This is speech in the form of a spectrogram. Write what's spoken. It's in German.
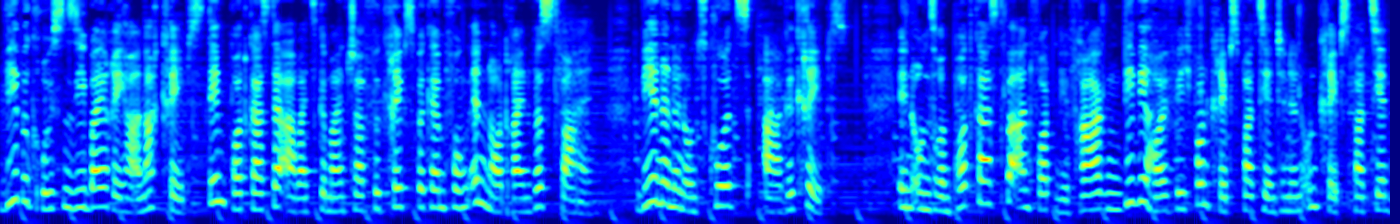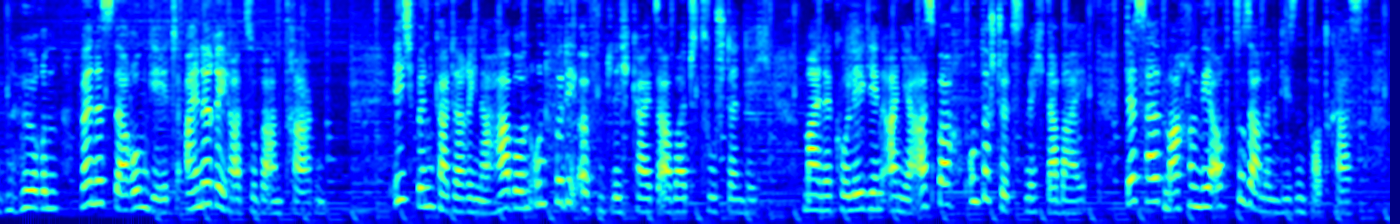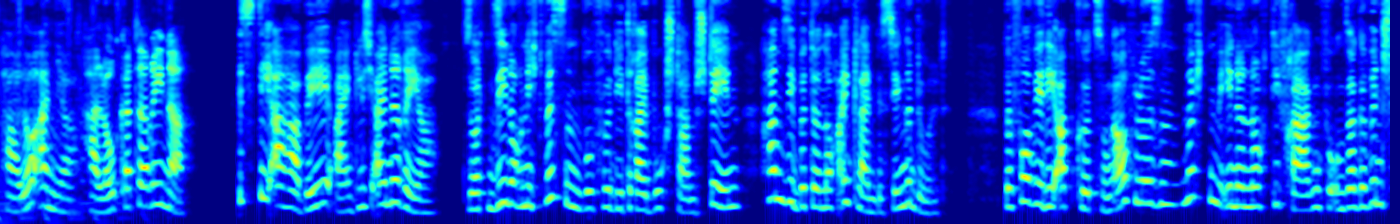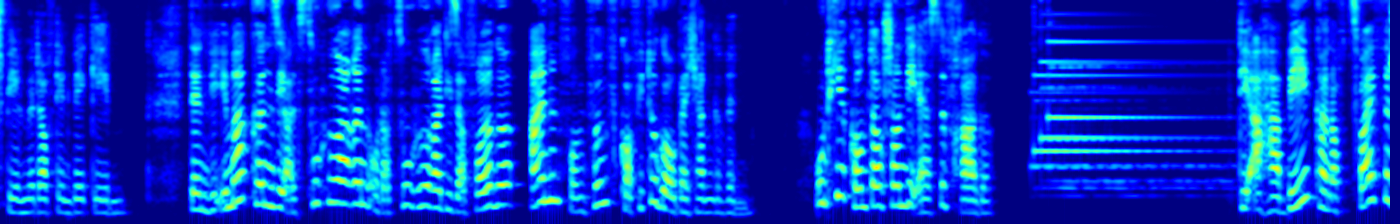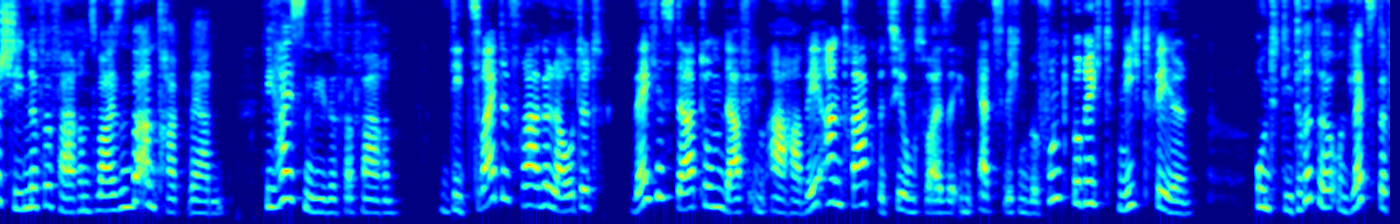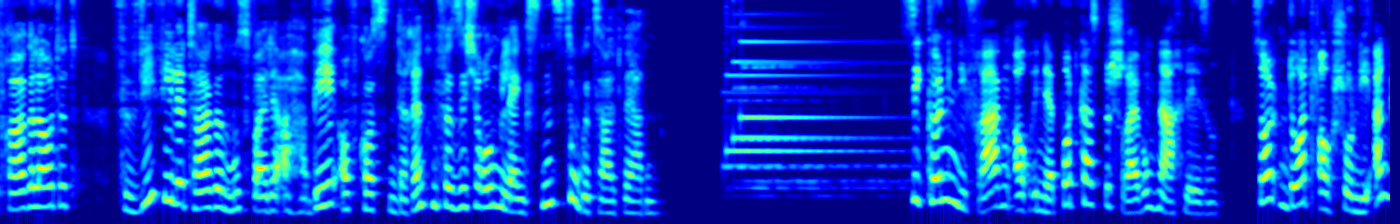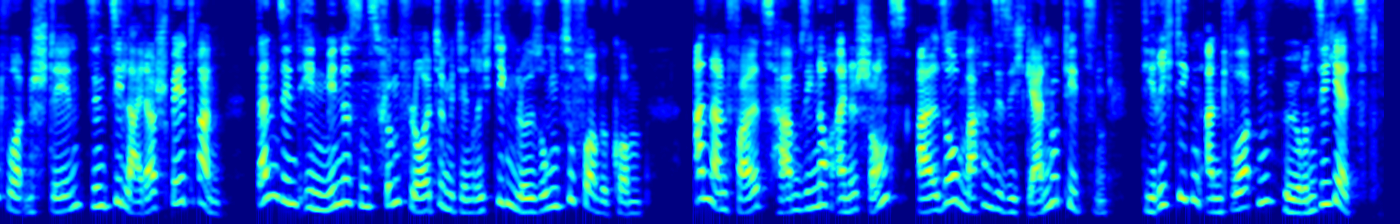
Wir begrüßen Sie bei Reha nach Krebs, dem Podcast der Arbeitsgemeinschaft für Krebsbekämpfung in Nordrhein-Westfalen. Wir nennen uns kurz AGE Krebs. In unserem Podcast beantworten wir Fragen, die wir häufig von Krebspatientinnen und Krebspatienten hören, wenn es darum geht, eine Reha zu beantragen. Ich bin Katharina Habon und für die Öffentlichkeitsarbeit zuständig. Meine Kollegin Anja Asbach unterstützt mich dabei. Deshalb machen wir auch zusammen diesen Podcast. Hallo Anja. Hallo Katharina. Ist die AHB eigentlich eine Reha? Sollten Sie noch nicht wissen, wofür die drei Buchstaben stehen, haben Sie bitte noch ein klein bisschen Geduld. Bevor wir die Abkürzung auflösen, möchten wir Ihnen noch die Fragen für unser Gewinnspiel mit auf den Weg geben. Denn wie immer können Sie als Zuhörerin oder Zuhörer dieser Folge einen von fünf Coffee-to-Go-Bechern gewinnen. Und hier kommt auch schon die erste Frage. Die AHB kann auf zwei verschiedene Verfahrensweisen beantragt werden. Wie heißen diese Verfahren? Die zweite Frage lautet, welches Datum darf im AHB-Antrag bzw. im ärztlichen Befundbericht nicht fehlen? Und die dritte und letzte Frage lautet, für wie viele Tage muss bei der AHB auf Kosten der Rentenversicherung längstens zugezahlt werden? Sie können die Fragen auch in der Podcast-Beschreibung nachlesen. Sollten dort auch schon die Antworten stehen, sind Sie leider spät dran. Dann sind Ihnen mindestens fünf Leute mit den richtigen Lösungen zuvorgekommen. Andernfalls haben Sie noch eine Chance, also machen Sie sich gern Notizen. Die richtigen Antworten hören Sie jetzt.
